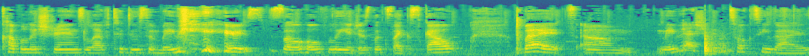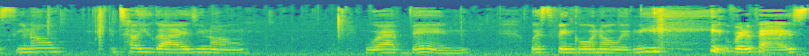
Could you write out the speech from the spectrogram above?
couple of strands left to do some baby hairs so hopefully it just looks like scalp. But um maybe i should talk to you guys you know tell you guys you know where i've been what's been going on with me for the past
